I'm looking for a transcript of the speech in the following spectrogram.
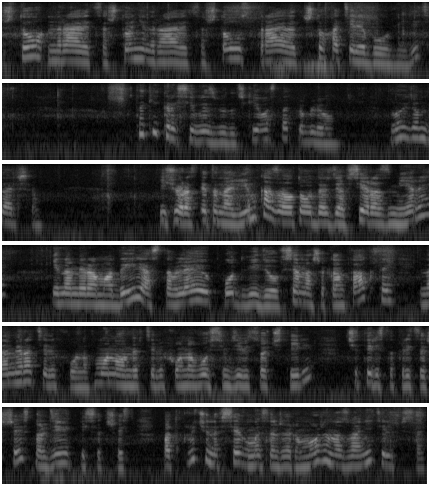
что нравится, что не нравится, что устраивает, что хотели бы увидеть. Такие красивые звездочки, я вас так люблю. Ну, идем дальше. Еще раз, это новинка Золотого Дождя, все размеры и номера модели оставляю под видео. Все наши контакты и номера телефонов. Мой номер телефона 8 904 436 0956. Подключены все в мессенджеры. Можно назвонить или писать.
